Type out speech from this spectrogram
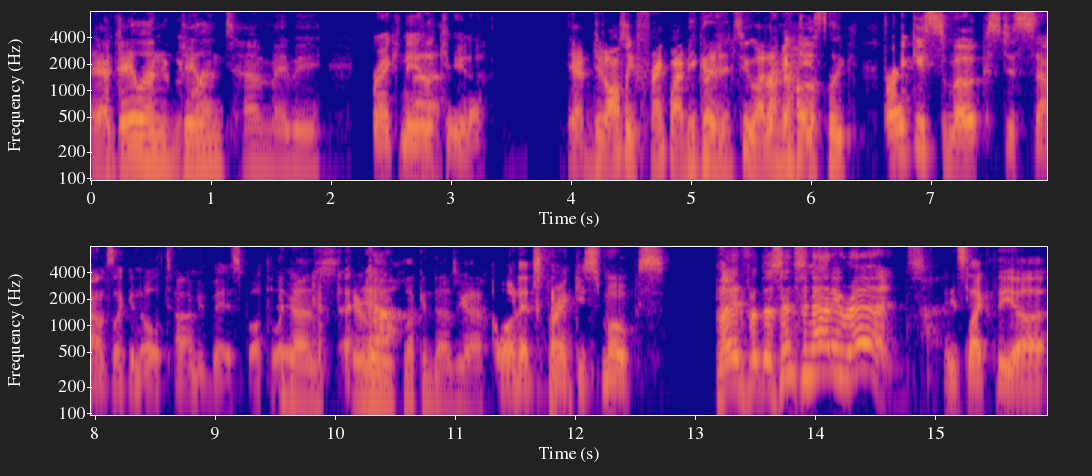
Yeah. Jalen, imagine it work. Jalen, Tim, maybe. Frank Ntilikina. Yeah, dude. Honestly, Frank might be good at it too. I don't know. Frankie's- Like Frankie Smokes just sounds like an old timey baseball player. it does. It really Yeah. fucking does. Yeah. oh, that's Frankie Smokes. played for the Cincinnati Reds. He's like the uh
